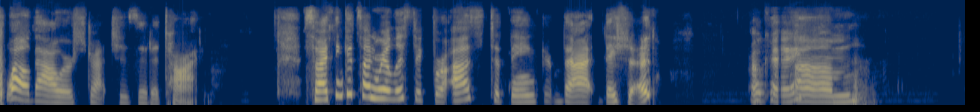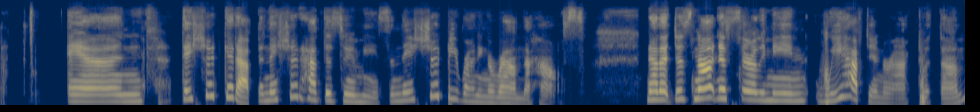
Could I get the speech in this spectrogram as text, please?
12 hour stretches at a time. So I think it's unrealistic for us to think that they should. Okay. Um, and they should get up and they should have the zoomies and they should be running around the house. Now, that does not necessarily mean we have to interact with them.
